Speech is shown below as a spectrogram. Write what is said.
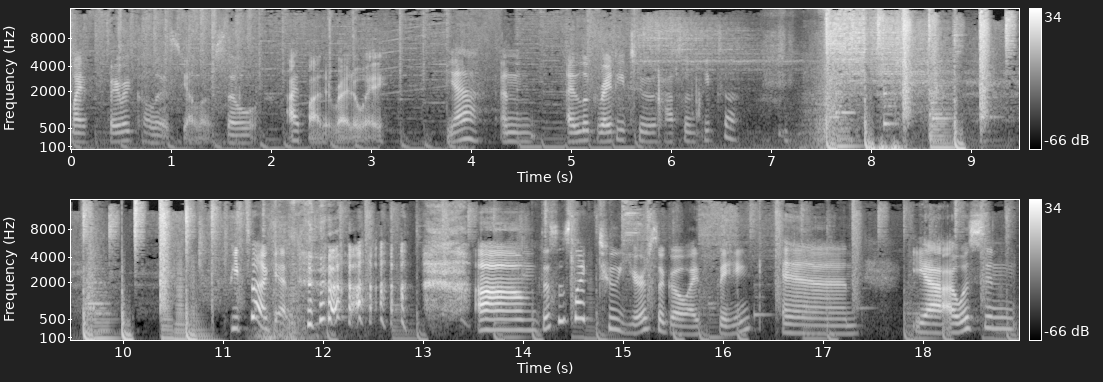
my favorite color is yellow, so I bought it right away. Yeah, and I look ready to have some pizza. pizza again. um, this is like two years ago, I think, and yeah, I was in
